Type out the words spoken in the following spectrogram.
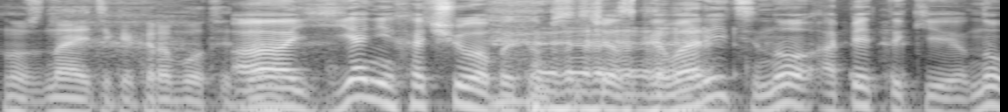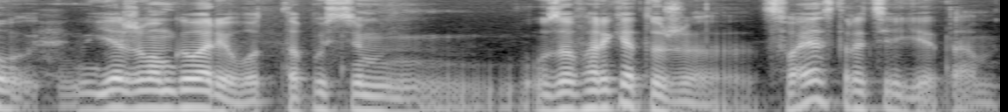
Ну, знаете, как работать. А да? я не хочу об этом сейчас говорить, но опять-таки, ну, я же вам говорил, вот, допустим, у Зафарке тоже своя стратегия, там,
